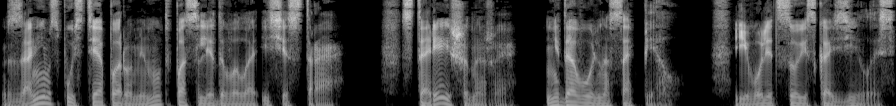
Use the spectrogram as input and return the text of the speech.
За ним спустя пару минут последовала и сестра. Старейшина же недовольно сопел. Его лицо исказилось,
